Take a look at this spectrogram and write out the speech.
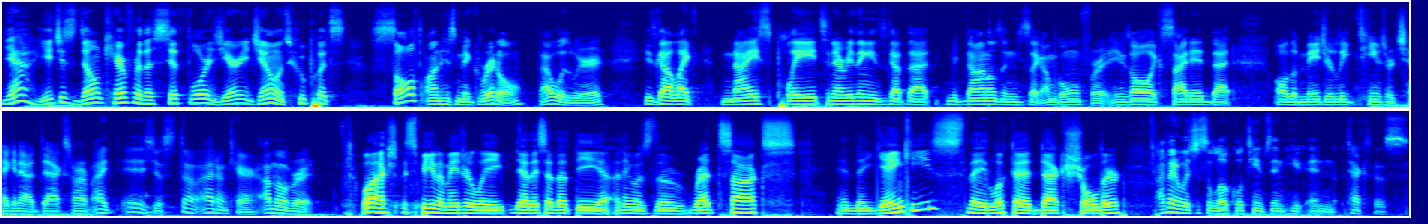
yeah, you just don't care for the Sith Lord Jerry Jones, who puts salt on his McGriddle. That was weird. He's got like nice plates and everything. He's got that McDonald's, and he's like, "I'm going for it." He's all excited that all the major league teams are checking out Dak's arm. I it's just don't, I don't care. I'm over it. Well, actually, speaking of major league, yeah, they said that the uh, I think it was the Red Sox and the Yankees. They looked at Dak's shoulder. I thought it was just the local teams in in Texas.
